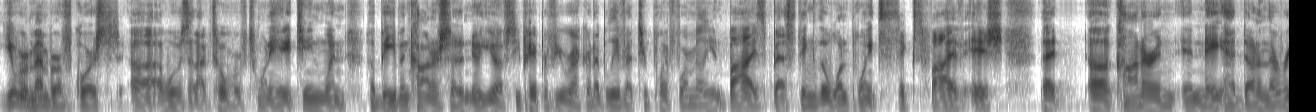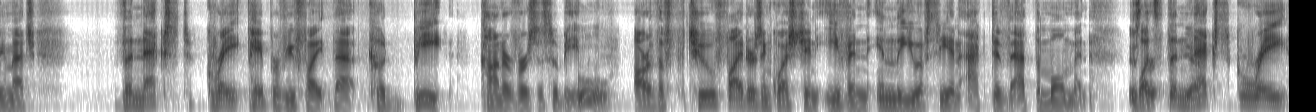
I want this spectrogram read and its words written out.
you remember, of course, uh, what was it, October of 2018, when Khabib and Conor set a new UFC pay per view record, I believe, at 2.4 million buys, besting the 1.65 ish that uh, Conor and, and Nate had done in their rematch. The next great pay per view fight that could beat Conor versus Khabib are the f- two fighters in question even in the UFC and active at the moment. Is What's there- the yeah. next great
